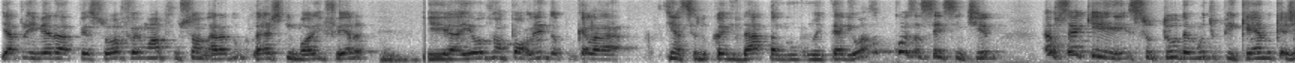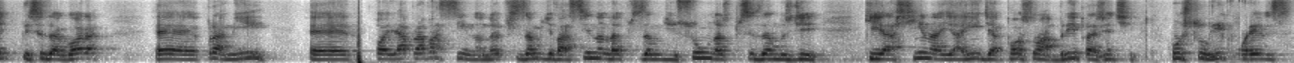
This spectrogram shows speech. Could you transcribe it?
E a primeira pessoa foi uma funcionária do CLEST que mora em feira. E aí houve uma polêmica porque ela tinha sido candidata no, no interior, uma coisa sem sentido. Eu sei que isso tudo é muito pequeno, que a gente precisa agora, é, para mim, é, olhar para a vacina. Nós precisamos de vacina, nós precisamos de insumo, nós precisamos de que a China e a Índia possam abrir para a gente construir com eles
